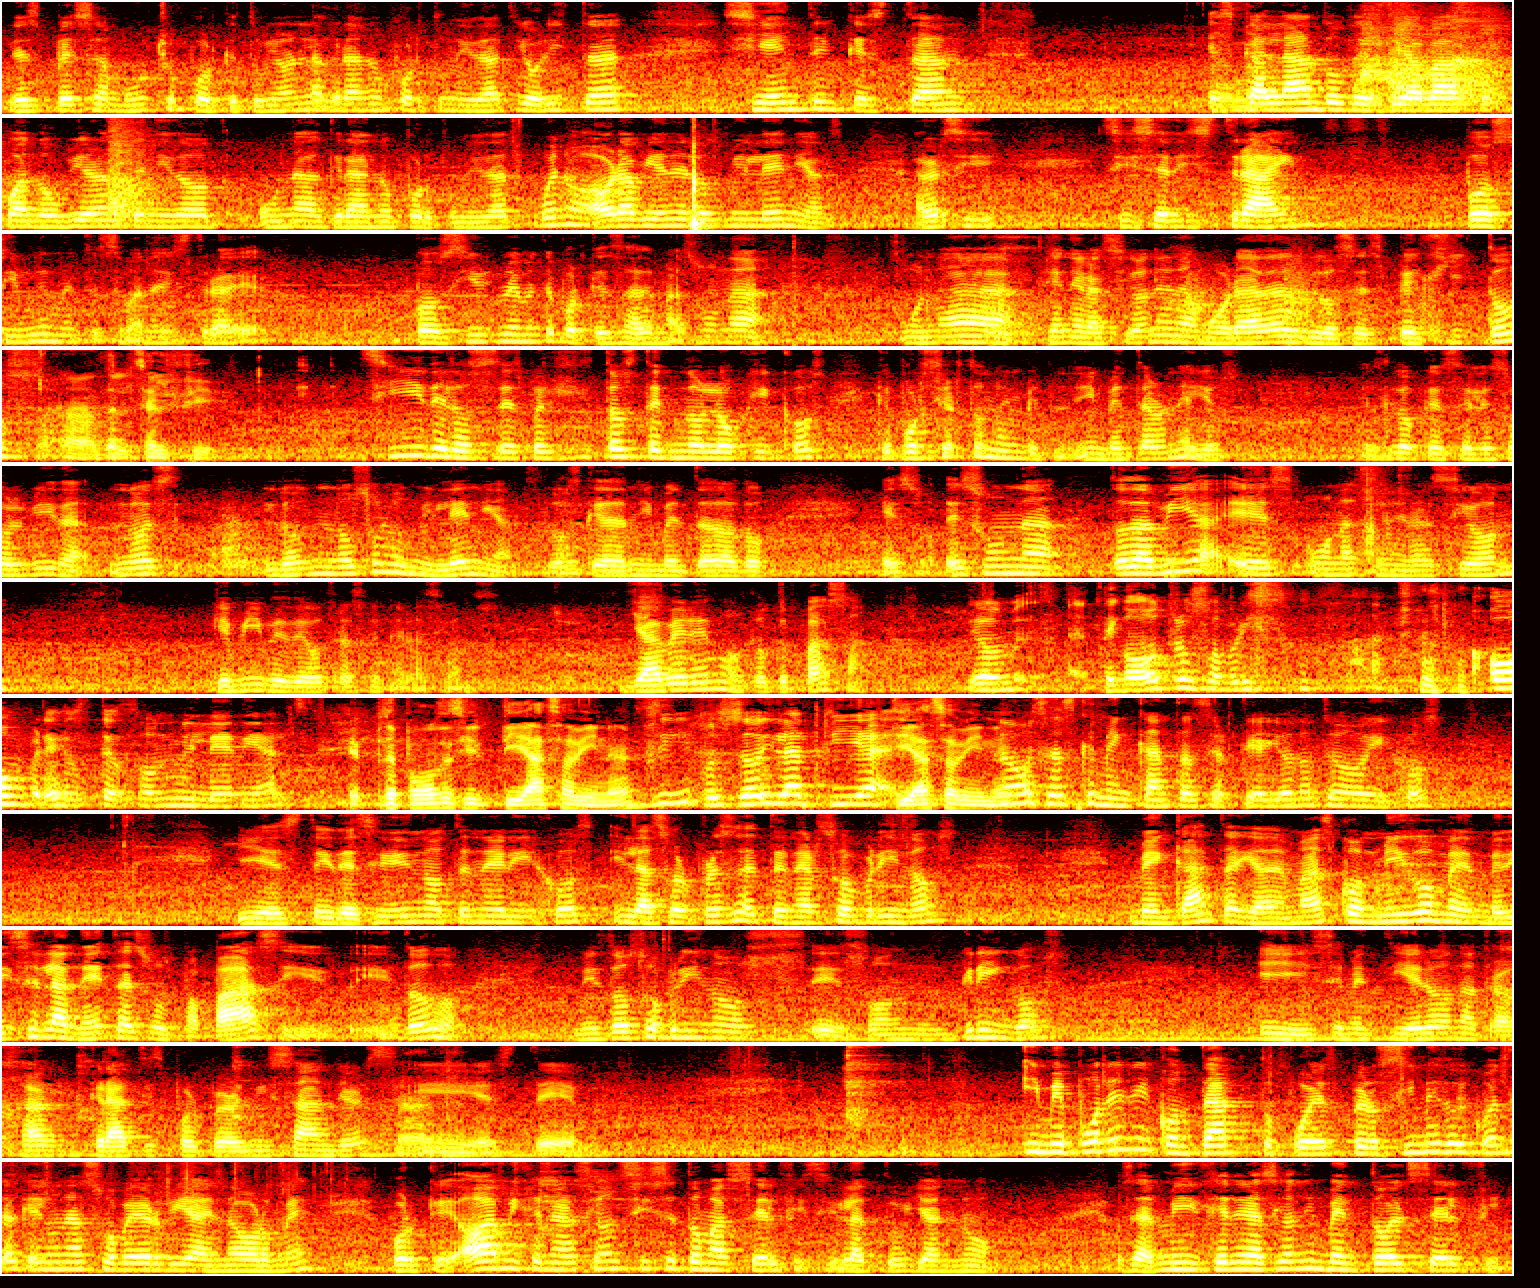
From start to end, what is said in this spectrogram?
Les pesa mucho porque tuvieron la gran oportunidad y ahorita sienten que están escalando desde abajo cuando hubieran tenido una gran oportunidad. Bueno, ahora vienen los millennials, a ver si, si se distraen, posiblemente se van a distraer, posiblemente porque es además una, una generación enamorada de los espejitos. Ajá, del selfie. Sí, de los espejitos tecnológicos, que por cierto no inventaron ellos, es lo que se les olvida. No, es, no son los millennials los que han inventado eso. Es una, todavía es una generación que vive de otras generaciones. Ya veremos lo que pasa. tengo otros sobrinos, hombres que son millennials. Eh, ¿Te podemos decir tía Sabina? Sí, pues soy la tía. Tía Sabina. No, o sea, es que me encanta ser tía. Yo no tengo hijos. Y, este, y decidí no tener hijos. Y la sorpresa de tener sobrinos me encanta. Y además conmigo me, me dicen la neta de sus papás y, y todo mis dos sobrinos eh, son gringos y se metieron a trabajar gratis por Bernie Sanders y este y me ponen en contacto pues pero sí me doy cuenta que hay una soberbia enorme porque ah mi generación sí se toma selfies y la tuya no o sea mi generación inventó el selfie.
